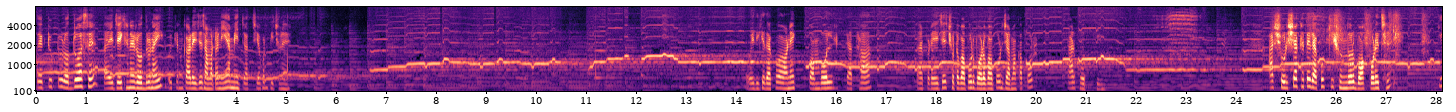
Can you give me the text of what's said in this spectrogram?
তো একটু একটু রৌদ্র আছে, তাই যেখানে রৌদ্র নাই, ওইখানকার এই যে জামাটা নিয়ে আমি যাচ্ছি এখন পিছনে। ওইদিকে দেখো অনেক কম্বল কাঁথা তারপরে এই যে ছোট বাবুর, বড় বাবুর জামা কাপড় আর ভর্তি। আর সরিষা খেতে দেখো কি সুন্দর বক পড়েছে, কি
